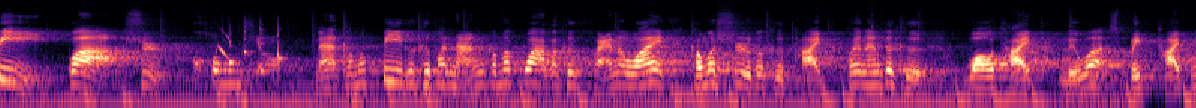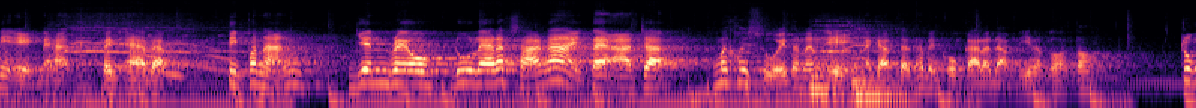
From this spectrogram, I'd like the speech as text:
ปี้กว่าชื่อคงเถียวนะคำว่าปี้ก็คือผนังคำว่ากว่าก็คือแขวนเอาไว้คำว่าชื่อก็คือ type เพราะฉะนั้นก็คือ wall type หรือว่า split type นี่เองนะฮะ เป็นแอร์แบบติดผนังเย็นเร็วดูแลรักษาง่าย แต่อาจจะไม่ค่อยสวยเท่านั้นเองนะครับ แต่ถ้าเป็นโครงการระดับนี้เราก็ต้องจง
